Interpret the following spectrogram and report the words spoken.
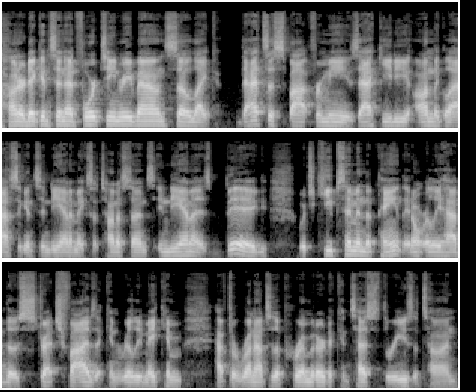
Hunter Dickinson had 14 rebounds. So, like, that's a spot for me. Zach Edey on the glass against Indiana makes a ton of sense. Indiana is big, which keeps him in the paint. They don't really have those stretch fives that can really make him have to run out to the perimeter to contest threes a ton.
